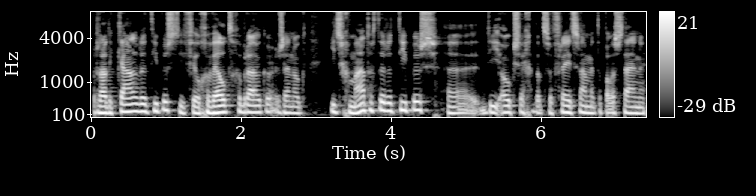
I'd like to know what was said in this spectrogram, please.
radicalere types die veel geweld gebruiken. Er zijn ook iets gematigdere types uh, die ook zeggen dat ze vreedzaam met de Palestijnen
